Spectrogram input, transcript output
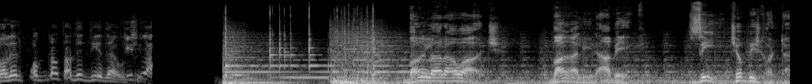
দলের পদটাও তাদের দিয়ে দেওয়া উচিত। বাংলার আওয়াজ, বাঙালির আবেগ। জি, চব্বিশ ঘণ্টা।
